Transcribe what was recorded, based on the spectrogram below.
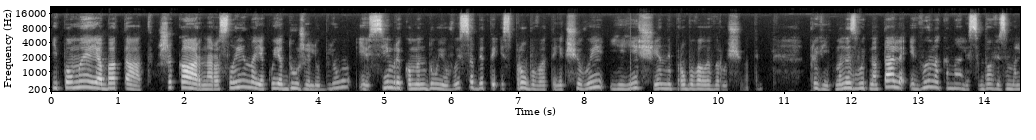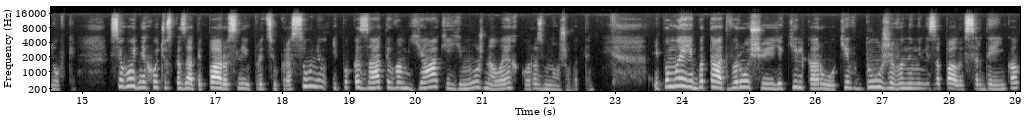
Іпомея батат шикарна рослина, яку я дуже люблю і всім рекомендую висадити і спробувати, якщо ви її ще не пробували вирощувати. Привіт! Мене звуть Наталя і ви на каналі Садові Замальовки. Сьогодні хочу сказати пару слів про цю красуню і показати вам, як її можна легко розмножувати. І помеї батат вирощую я кілька років, дуже вони мені запали в серденько.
